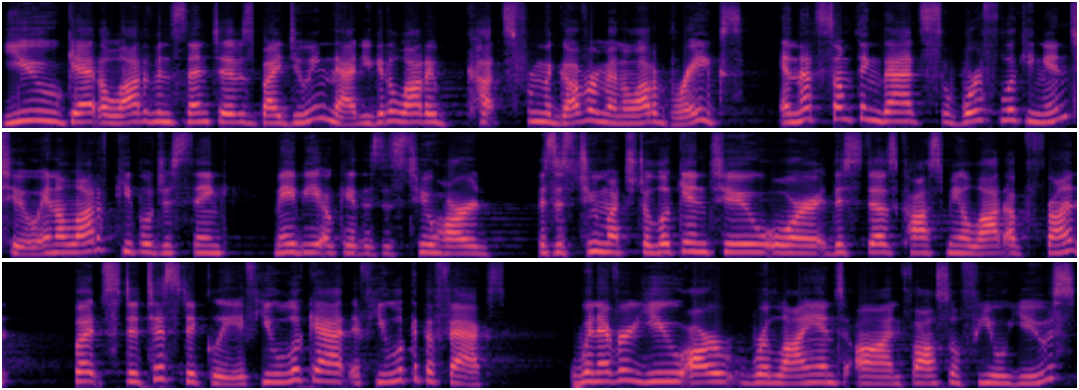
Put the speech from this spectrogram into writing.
you get a lot of incentives by doing that. You get a lot of cuts from the government, a lot of breaks. And that's something that's worth looking into. And a lot of people just think maybe, okay, this is too hard. This is too much to look into, or this does cost me a lot up front. But statistically, if you look at if you look at the facts, whenever you are reliant on fossil fuel use,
